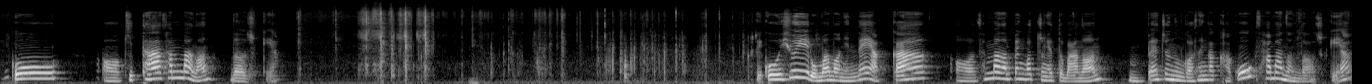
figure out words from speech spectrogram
그리고 어, 기타 3만 원 넣어줄게요. 그리고 휴일 5만 원인데 아까 어, 3만 원 뺀 것 중에 또 만원 음, 빼주는 거 생각하고 4만 원 넣어줄게요.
